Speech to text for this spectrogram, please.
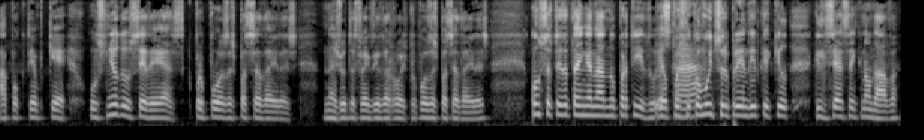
há pouco tempo, que é o senhor do CDS que propôs as passadeiras na Junta de Freguesia de Arroz, propôs as passadeiras, com certeza está enganado no partido. Pois Ele depois está. ficou muito surpreendido que aquilo que lhe dissessem que não dava.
